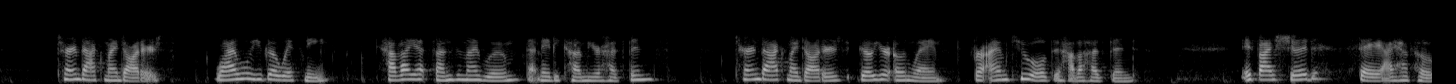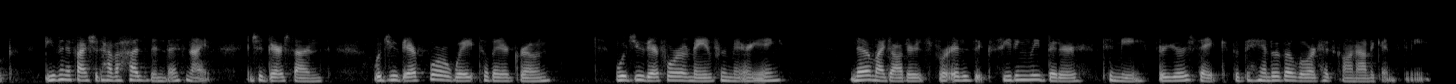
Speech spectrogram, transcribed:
Turn back, my daughters. Why will you go with me? Have I yet sons in my womb that may become your husbands? Turn back, my daughters, go your own way, for I am too old to have a husband. If I should say I have hope, even if I should have a husband this night and should bear sons, would you therefore wait till they are grown? Would you therefore remain from marrying? No, my daughters, for it is exceedingly bitter to me for your sake that the hand of the Lord has gone out against me.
